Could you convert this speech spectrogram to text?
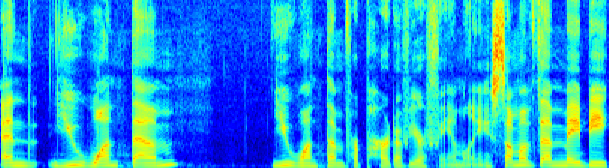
and you want them you want them for part of your family. Some of them may be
